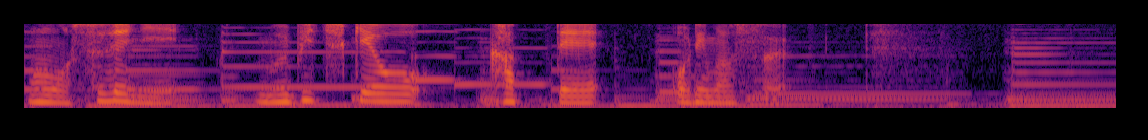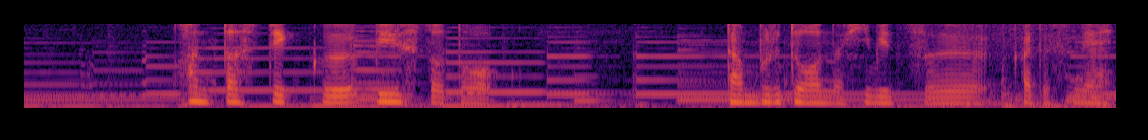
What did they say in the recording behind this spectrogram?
もうすでにムビチケを買っております。ファンタスティック・ビーストとダンブルドアの秘密がですね、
